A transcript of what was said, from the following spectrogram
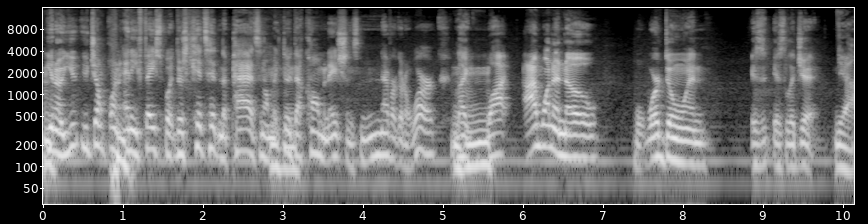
Hmm. You know you, you jump on hmm. any facebook there's kids hitting the pads and i'm like dude hmm. that combination's never gonna work. Like Mhm. why i want to know what we're doing is is legit Yeah.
